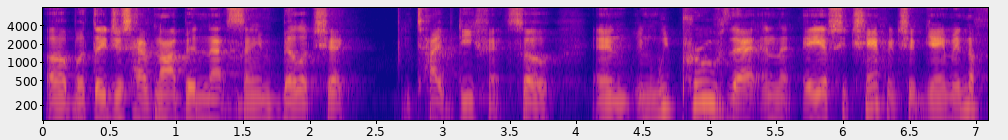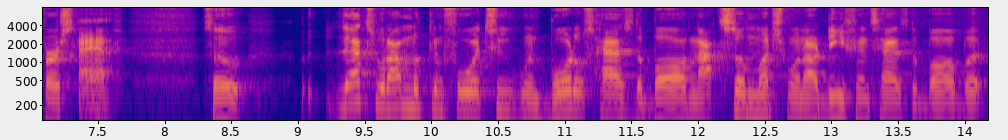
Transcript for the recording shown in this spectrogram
uh, but they just have not been that same Belichick type defense. So, and, and we proved that in the AFC championship game in the first half. So that's what I'm looking forward to when Bortles has the ball, not so much when our defense has the ball, but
